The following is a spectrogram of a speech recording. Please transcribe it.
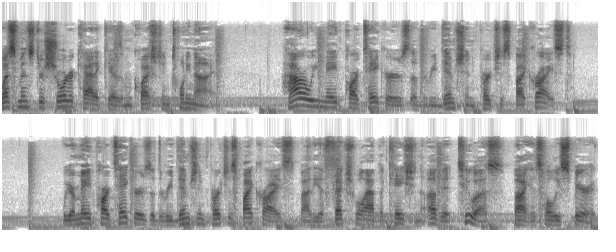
Westminster Shorter Catechism, question 29. How are we made partakers of the redemption purchased by Christ? We are made partakers of the redemption purchased by Christ by the effectual application of it to us by His Holy Spirit.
